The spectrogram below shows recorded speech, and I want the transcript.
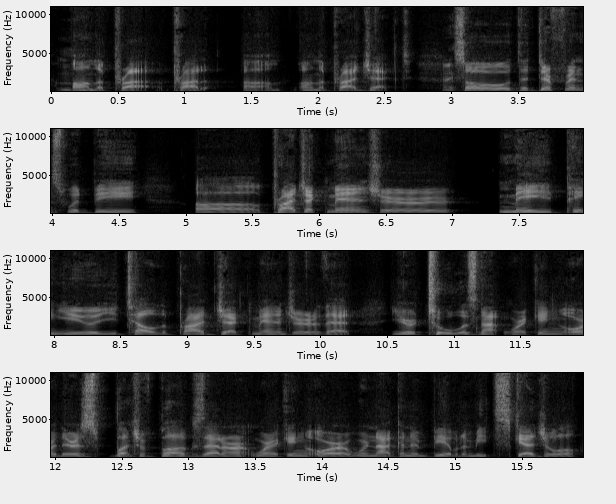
mm-hmm. on the pro- product um, on the project. So the difference would be uh, project manager may ping you. You tell the project manager that your tool is not working, or there's a bunch of bugs that aren't working, or we're not going to be able to meet schedule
